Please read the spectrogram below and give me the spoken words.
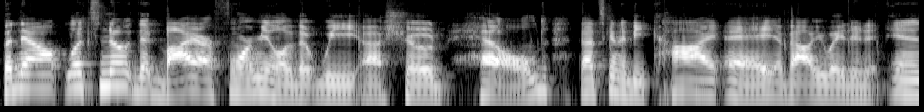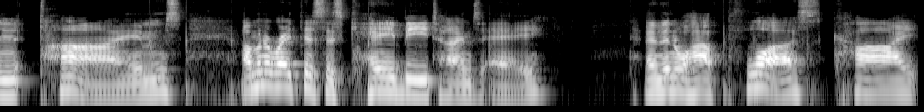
But now let's note that by our formula that we uh, showed held, that's going to be chi a evaluated at n times, I'm going to write this as kb times a, and then we'll have plus chi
